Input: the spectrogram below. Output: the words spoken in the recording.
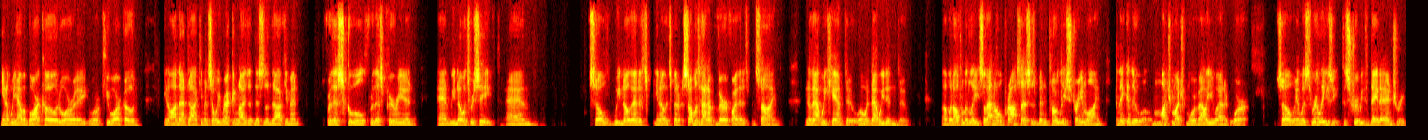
you know we have a barcode or a or a qr code you know, on that document. So we recognize that this is a document for this school for this period, and we know it's received. And so we know that it's, you know, it's been someone's got to verify that it's been signed. You know, that we can't do, or that we didn't do. Uh, but ultimately, so that whole process has been totally streamlined, and they can do much, much more value-added work. So it was real easy. Distribute the data entry.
